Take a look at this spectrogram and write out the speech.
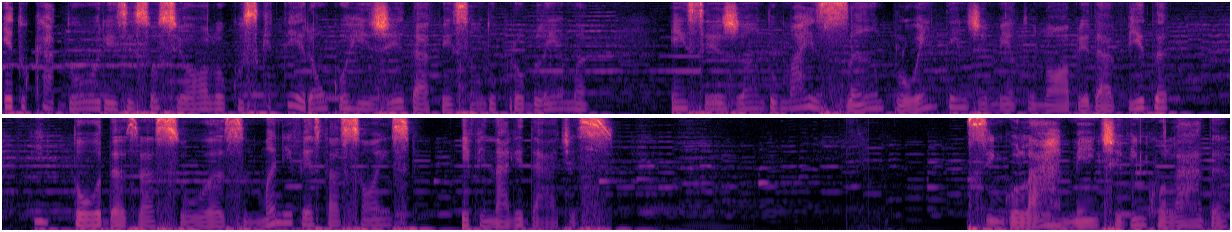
educadores e sociólogos que terão corrigida a afeição do problema ensejando mais amplo entendimento nobre da vida em todas as suas manifestações e finalidades. Singularmente vinculada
